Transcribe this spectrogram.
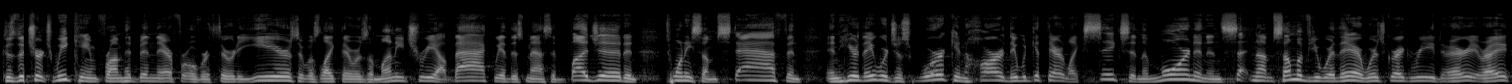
Because the church we came from had been there for over 30 years. It was like there was a money tree out back. We had this massive budget and 20 some staff. And, and here they were just working hard. They would get there like six in the morning and setting up. Some of you were there. Where's Greg Reed? Are you right?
